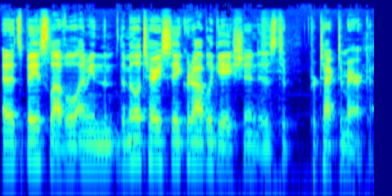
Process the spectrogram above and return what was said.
at its base level, I mean, the, the military sacred obligation is to protect America.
